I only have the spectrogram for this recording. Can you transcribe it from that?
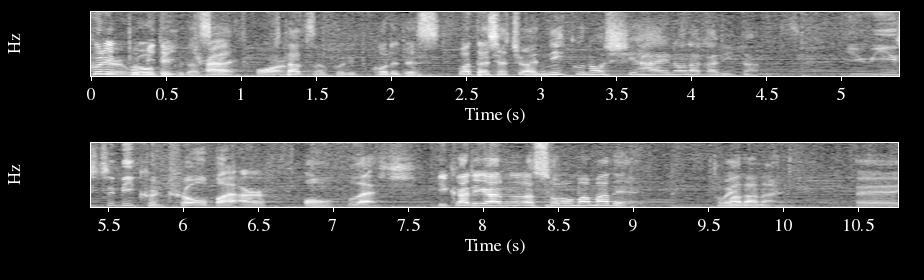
クリップ見てください。2つのクリップ、これです。私たちは肉の支配の中にいたんです。You used to be controlled by our own flesh. 怒りがあるならそのままで止まらない Uh,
